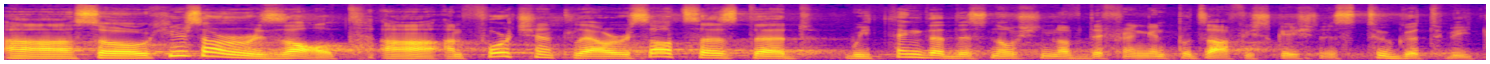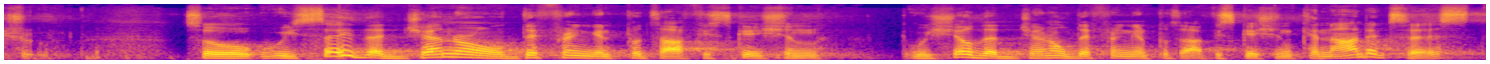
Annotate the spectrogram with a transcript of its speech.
Uh, so here's our result. Uh, unfortunately, our result says that we think that this notion of differing inputs obfuscation is too good to be true. So we say that general differing inputs obfuscation, we show that general differing inputs obfuscation cannot exist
